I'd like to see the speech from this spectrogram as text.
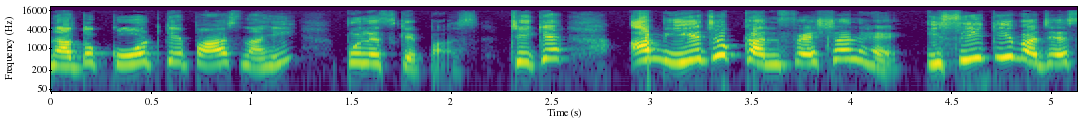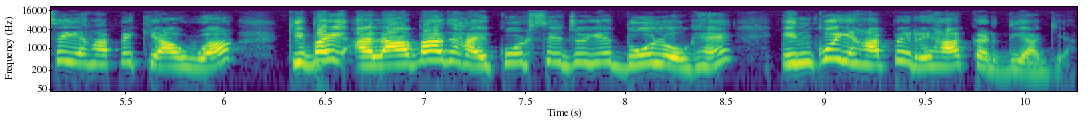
ना तो कोर्ट के पास, ना ही पुलिस के पास। ठीक है? अब ये जो कन्फेशन है, इसी की वजह से यहाँ पे क्या हुआ कि भाई अलाहाबाद हाईकोर्ट से जो ये दो लोग हैं, इनको यहाँ पे रिहा कर दिया गया।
